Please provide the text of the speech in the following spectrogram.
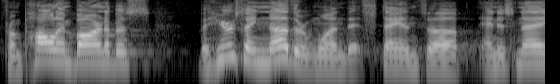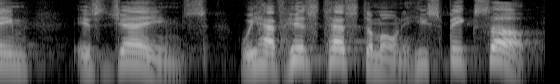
from Paul and Barnabas, but here's another one that stands up, and his name is James. We have his testimony. He speaks up.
